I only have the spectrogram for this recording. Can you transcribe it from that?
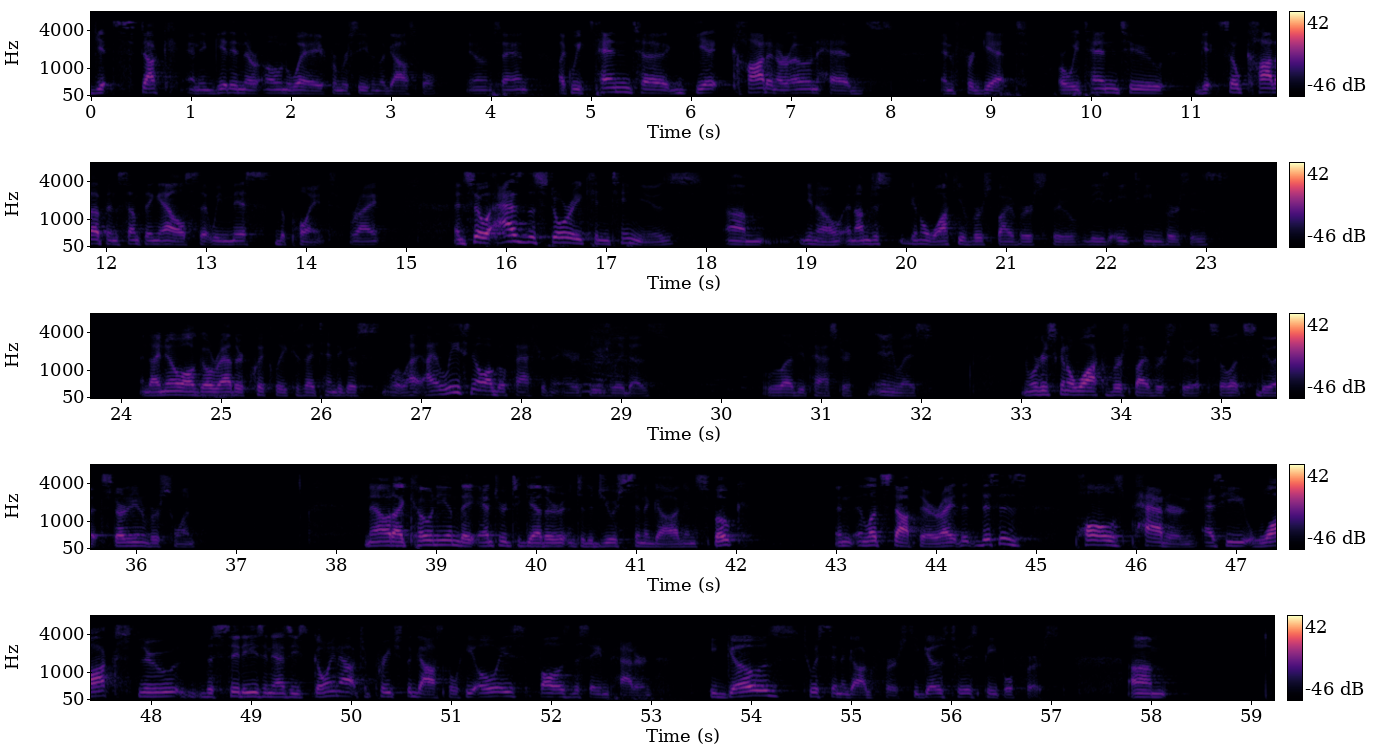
get stuck and get in their own way from receiving the gospel. You know what I'm saying? Like we tend to get caught in our own heads and forget, or we tend to get so caught up in something else that we miss the point, right? And so as the story continues, um, you know, and I'm just going to walk you verse by verse through these 18 verses. And I know I'll go rather quickly because I tend to go, well, I, I at least know I'll go faster than Eric usually does. Love you, Pastor. Anyways, and we're just going to walk verse by verse through it. So let's do it. Starting in verse 1. Now at Iconium they entered together into the Jewish synagogue and spoke. And, and let's stop there, right? This is Paul's pattern as he walks through the cities and as he's going out to preach the gospel, he always follows the same pattern. He goes to a synagogue first. He goes to his people first. Um,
